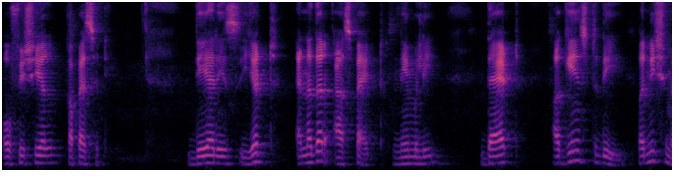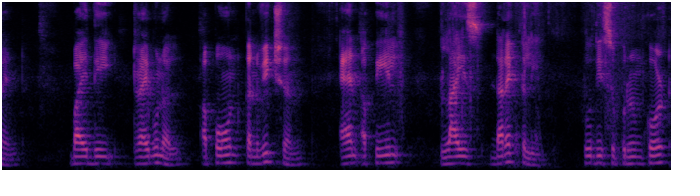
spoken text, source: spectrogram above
official capacity. There is yet another aspect, namely that against the punishment by the tribunal upon conviction and appeal lies directly to the Supreme Court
